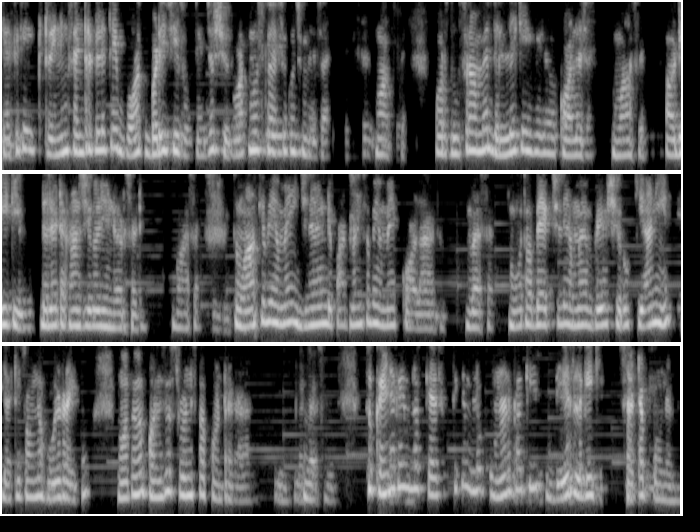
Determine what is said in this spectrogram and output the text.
कहते कि एक ट्रेनिंग सेंटर के लिए तो बहुत बड़ी चीज़ होती है जो शुरुआत में उसको ऐसे कुछ मिल जाए वहाँ पे। और दूसरा हमें दिल्ली की कॉलेज है वहाँ से और डी दिल्ली टेक्नोलॉजिकल यूनिवर्सिटी वहाँ से। तो वहाँ के भी हमें इंजीनियरिंग डिपार्टमेंट से भी हमें एक कॉल आया था वैसे। वो तो अभी एक्चुअली हमें अभी शुरू किया नहीं है that is on the hold right now वहाँ पे हमें पाँच सौ स्टूडेंट्स का कॉन्ट्रैक्ट आया था वैसे। तो कहीं ना कहीं मतलब कह सकते हैं कि मतलब उन्होंने कहा कि देर लगेगी सेटअप होने में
